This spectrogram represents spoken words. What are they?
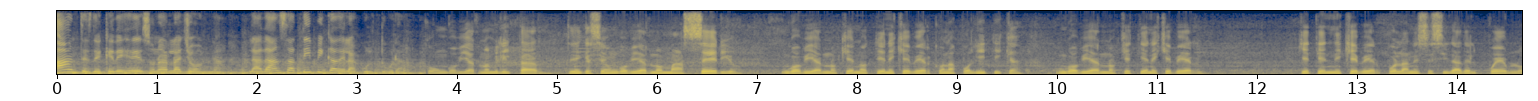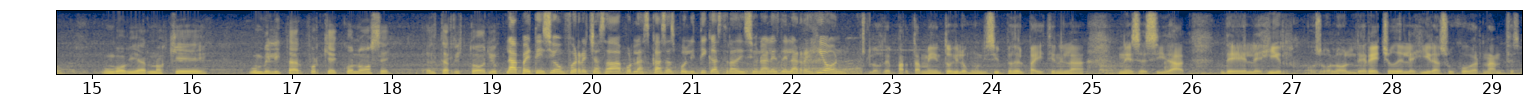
antes de que deje de sonar la yonna, la danza típica de la cultura. Con un gobierno militar tiene que ser un gobierno más serio, un gobierno que no tiene que ver con la política, un gobierno que tiene que ver que tiene que ver por la necesidad del pueblo, un gobierno que, un militar porque conoce el territorio. La petición fue rechazada por las casas políticas tradicionales de la región. Los departamentos y los municipios del país tienen la necesidad de elegir, o el derecho de elegir a sus gobernantes,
